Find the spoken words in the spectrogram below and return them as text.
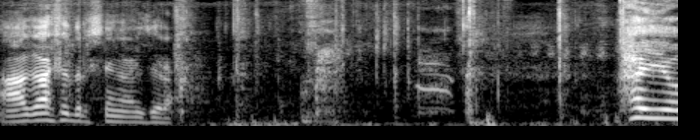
ആകാശ ദൃശ്യം കാണിച്ചു തരാം. അയ്യോ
